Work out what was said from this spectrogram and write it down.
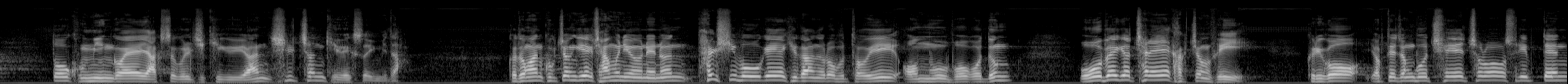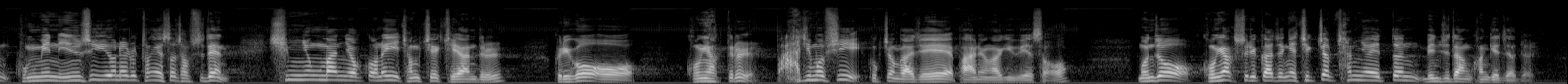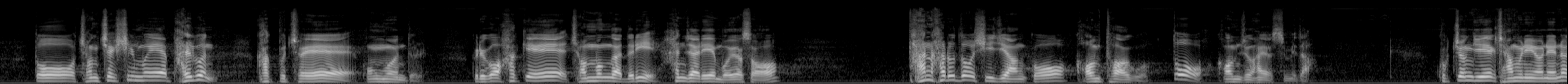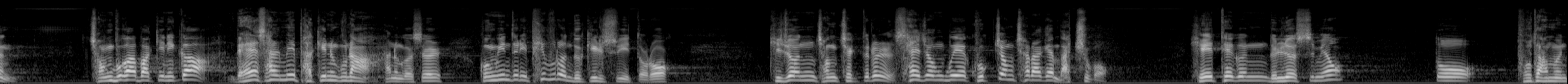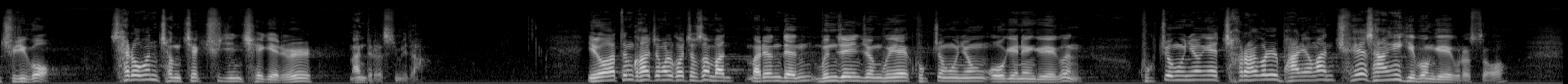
또 국민과의 약속을 지키기 위한 실천 계획서입니다. 그동안 국정기획자문위원회는 85개 기관으로부터의 업무 보고 등 500여 차례의 각종 회의 그리고 역대 정부 최초로 수립된 국민인수위원회를 통해서 접수된 16만여 건의 정책 제안들 그리고 어, 공약들을 빠짐없이 국정과제에 반영하기 위해서 먼저 공약 수립 과정에 직접 참여했던 민주당 관계자들 또 정책 실무에 밝은 각 부처의 공무원들 그리고 학계의 전문가들이 한 자리에 모여서 단 하루도 쉬지 않고 검토하고 또 검증하였습니다. 국정기획 자문위원회는 정부가 바뀌니까 내 삶이 바뀌는구나 하는 것을 국민들이 피부로 느낄 수 있도록 기존 정책들을 새 정부의 국정 철학에 맞추고 혜택은 늘렸으며 또 부담은 줄이고 새로운 정책 추진 체계를 만들었습니다. 이와 같은 과정을 거쳐서 마- 마련된 문재인 정부의 국정운영 5개년 계획은 국정운영의 철학을 반영한 최상의 기본 계획으로서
